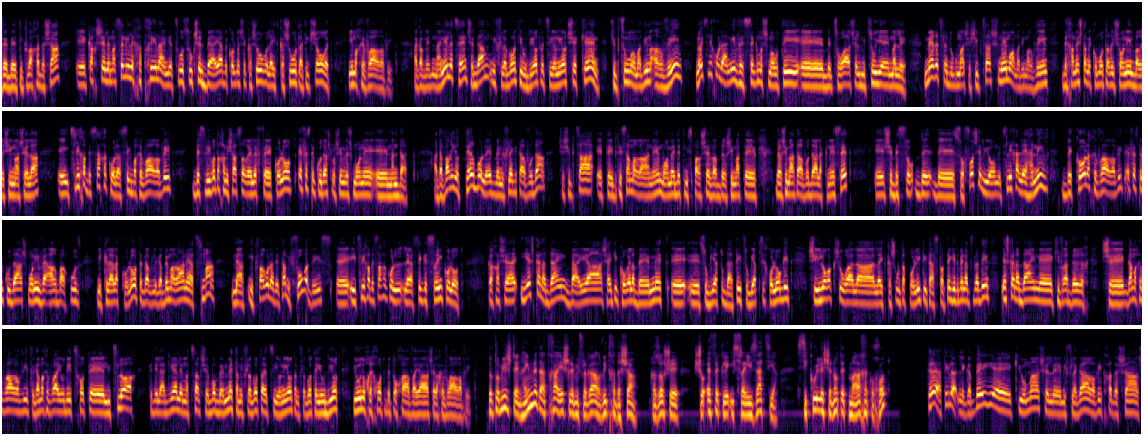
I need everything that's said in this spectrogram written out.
ובתקווה חדשה, אה, כך שלמעשה מלכתחילה הם יצרו סוג של בעיה בכל מה שקשור להתקשרות, לתקשורת עם החברה הערבית. אגב, מעניין לציין שגם מפלגות יהודיות וציוניות שכן שיבצו מועמדים ערביים, לא הצליחו להניב הישג משמעותי אה, בצורה של מיצוי אה, מלא. מרץ לדוגמה, ששיבצה שני מועמדים ערביים בחמשת המקומות הראשונים ברשימה שלה, אה, הצליחה בסך הכל להשיג בחברה הערבית בסביבות ה-15 אלף אה, קולות, 0.38 אה, מנדט. הדבר יותר בולט במפלגת העבודה, ששיבצה את אבתיסאם מראענה, מועמדת מספר 7 ברשימת, אה, ברשימת העבודה לכנסת, שבסופו של יום הצליחה להניב בכל החברה הערבית 0.84% מכלל הקולות. אגב, לגבי מראענה עצמה, מכפר הולדתה, מפורדיס, היא הצליחה בסך הכל להשיג 20 קולות. ככה שיש כאן עדיין בעיה שהייתי קורא לה באמת אה, אה, סוגיה תודעתית, סוגיה פסיכולוגית, שהיא לא רק קשורה לה, להתקשרות הפוליטית, האסטרטגית בין הצדדים, יש כאן עדיין אה, כברת דרך שגם החברה הערבית וגם החברה היהודית צריכות אה, לצלוח. כדי להגיע למצב שבו באמת המפלגות הציוניות, המפלגות היהודיות, יהיו נוכחות בתוך ההוויה של החברה הערבית. דוקטור מילשטיין, האם לדעתך יש למפלגה ערבית חדשה, כזו ששואפת לישראליזציה, סיכוי לשנות את מערך הכוחות? תראה, אטילה, לגבי uh, קיומה של uh, מפלגה ערבית חדשה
